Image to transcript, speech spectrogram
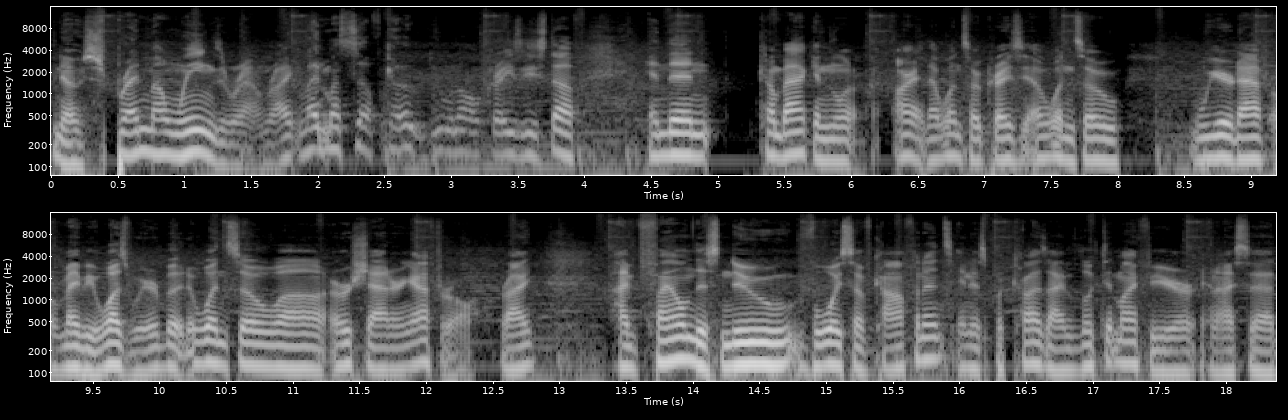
you know, spreading my wings around, right? Letting myself go, doing all crazy stuff. And then come back and look, all right, that wasn't so crazy. That wasn't so weird after, or maybe it was weird, but it wasn't so uh, earth shattering after all, right? I found this new voice of confidence, and it's because I looked at my fear and I said,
